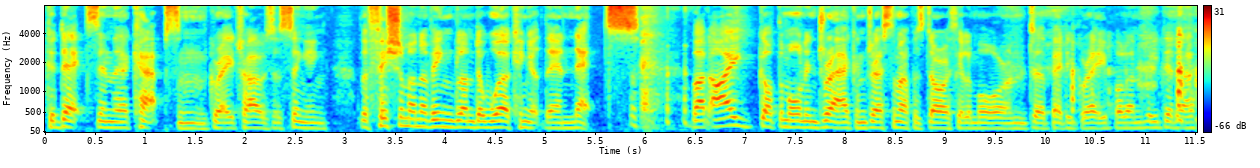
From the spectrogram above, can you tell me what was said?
cadets in their caps and grey trousers singing the fishermen of England are working at their nets. but I got them all in drag and dressed them up as Dorothy Lamour and uh, Betty Grable, and we did a.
